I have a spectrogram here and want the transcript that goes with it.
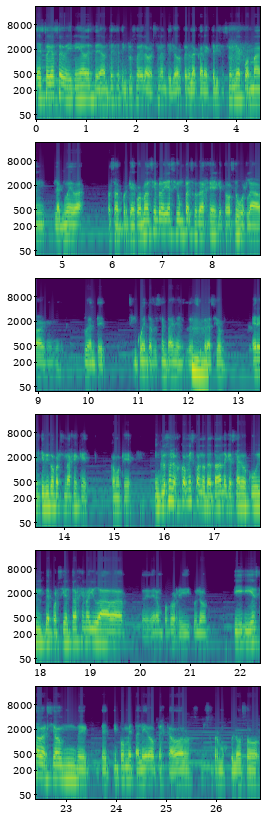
esto ya se venía desde antes, incluso de la versión anterior, pero la caracterización de Aquaman, la nueva, o sea, porque Aquaman siempre había sido un personaje del que todos se burlaban durante 50, 60 años de su creación. Era el típico personaje que, como que, incluso en los cómics cuando trataban de que sea algo cool, de por sí el traje no ayudaba, eh, era un poco ridículo. Y, esta versión de, tipo metalero, pescador, súper musculoso,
